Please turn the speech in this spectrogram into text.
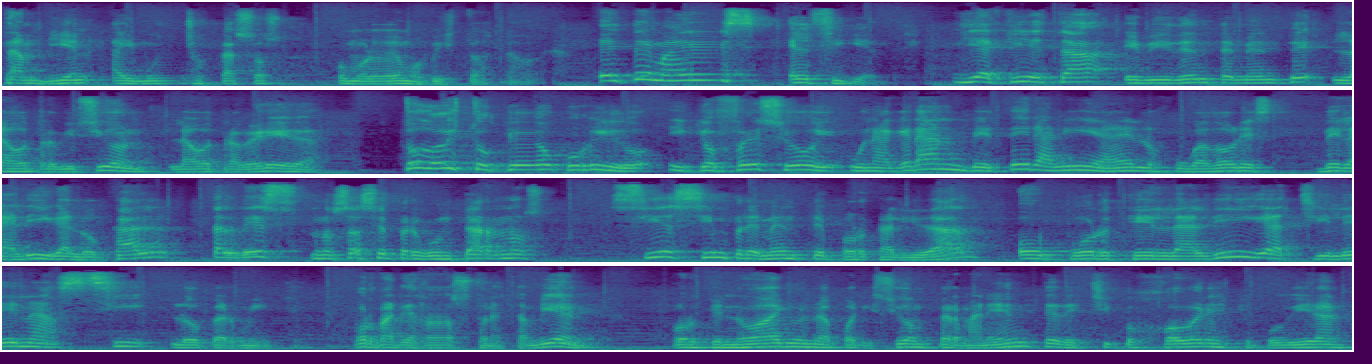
también hay muchos casos como lo hemos visto hasta ahora. El tema es el siguiente. Y aquí está evidentemente la otra visión, la otra vereda. Todo esto que ha ocurrido y que ofrece hoy una gran veteranía en los jugadores de la liga local, tal vez nos hace preguntarnos si es simplemente por calidad o porque la liga chilena sí lo permite. Por varias razones también. Porque no hay una aparición permanente de chicos jóvenes que pudieran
